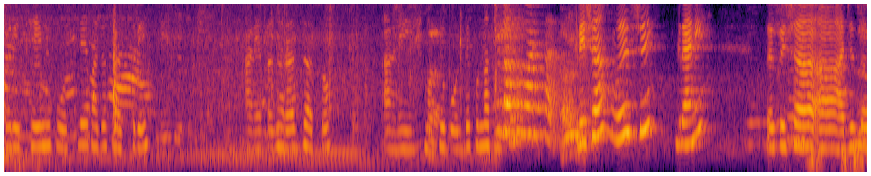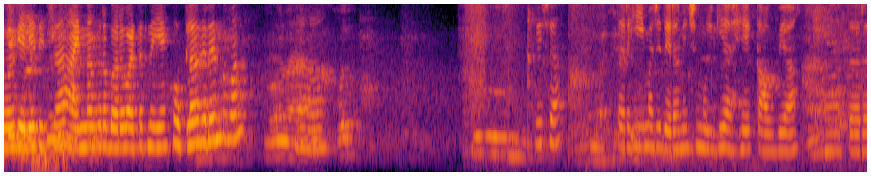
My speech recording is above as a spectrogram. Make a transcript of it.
तर इथे मी पोचले माझ्या सासरी. आणि आता घरात जातो. आणि मग मी बोलते पुन्हा तुला क्रिशा वयसची ग्रॅनी? तर क्रिशा आजीजवळ गेली आहे तिच्या. आईंना जरा बरं वाटत नाही आहे खोकला वगैरे तुम्हाला? हां. क्रिशा तर ही माझी देराणीची मुलगी आहे काव्या. तर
